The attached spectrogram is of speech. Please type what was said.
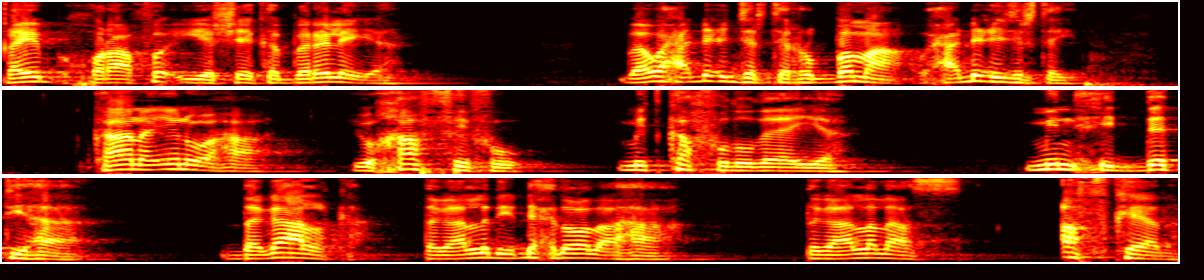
qeyb khuraafo iyo sheeko bereley ah. Baa waxaa dhici jirtay rubama waxaa dhici jirtay kaana inuu ahaa yukhafifu mid ka fududeeya min xiddatiha dagaalka dagaaladii dhexdooda ahaa dagaaladaas afkeeda.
